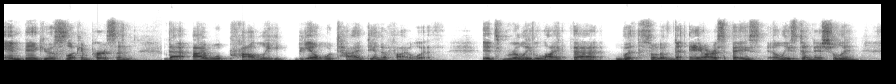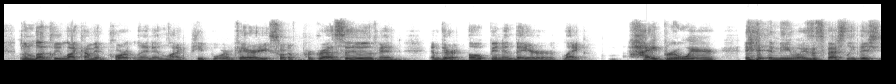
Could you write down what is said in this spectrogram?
ambiguous looking person that I will probably be able to identify with. It's really like that with sort of the AR space, at least initially. And luckily, like I'm in Portland and like people are very sort of progressive and and they're open and they're like hyper aware in many ways, especially this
